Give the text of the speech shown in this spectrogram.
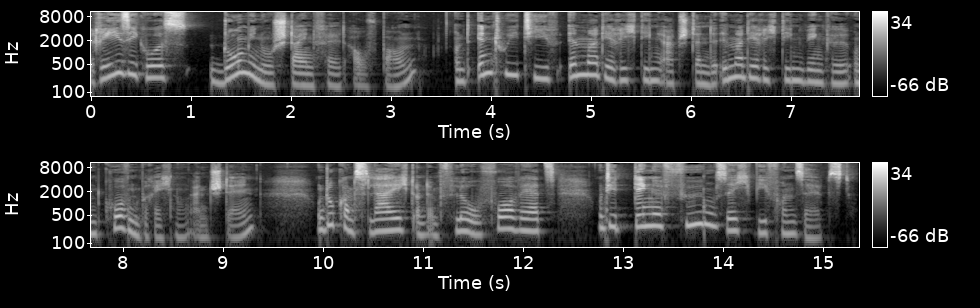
riesiges Dominosteinfeld aufbauen und intuitiv immer die richtigen Abstände, immer die richtigen Winkel und Kurvenberechnungen anstellen. Und du kommst leicht und im Flow vorwärts und die Dinge fügen sich wie von selbst.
